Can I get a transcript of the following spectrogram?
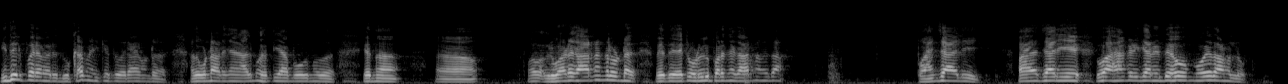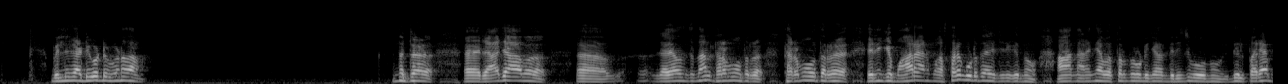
ഇതിൽ പരം ഒരു ദുഃഖം എനിക്കത് വരാനുണ്ട്. അതുകൊണ്ടാണ് ഞാൻ ആത്മഹത്യ ചെയ്യാൻ പോകുന്നത് എന്ന് ഒരുപാട് കാരണങ്ങളുണ്ട്. ഏറ്റവും ഒടുവിൽ പറഞ്ഞ കാരണം ഇതാ പാഞ്ചാലി പാഞ്ചാലിയെ വിവാഹം കഴിക്കാൻ ഇദ്ദേഹവും പോയതാണല്ലോ. ബില്ലിന് അടികൊണ്ട് വീണതാണ്. എന്നിട്ട് രാജാവ് രാജാവ് ചെന്നാൽ ധർമ്മപുത്രർ ധർമ്മപുത്രർ എനിക്ക് മാറാൻ വസ്ത്രം കൊടുത്തയച്ചിരിക്കുന്നു ആ നനഞ്ഞ വസ്ത്രത്തോട് ഞാൻ തിരിച്ചു പോകുന്നു. ഇതിൽ പരം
